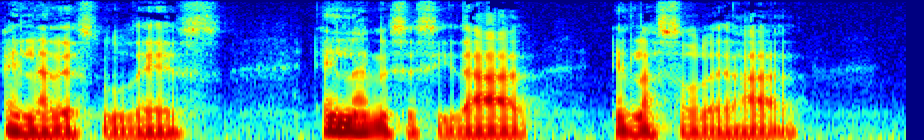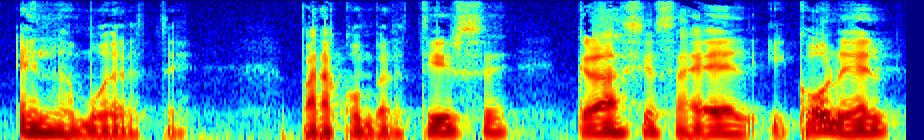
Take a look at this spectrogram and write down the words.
en la desnudez, en la necesidad, en la soledad, en la muerte, para convertirse, gracias a Él y con Él,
